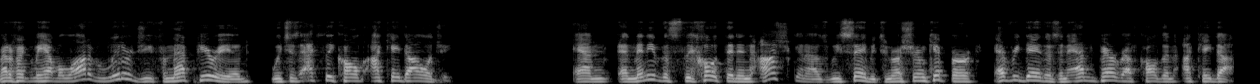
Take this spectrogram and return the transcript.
Matter of fact, we have a lot of liturgy from that period, which is actually called Akedology. And, and many of the slichot that in Ashkenaz we say between Rosh Hashanah and Kippur, every day there's an added paragraph called an Akedah.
